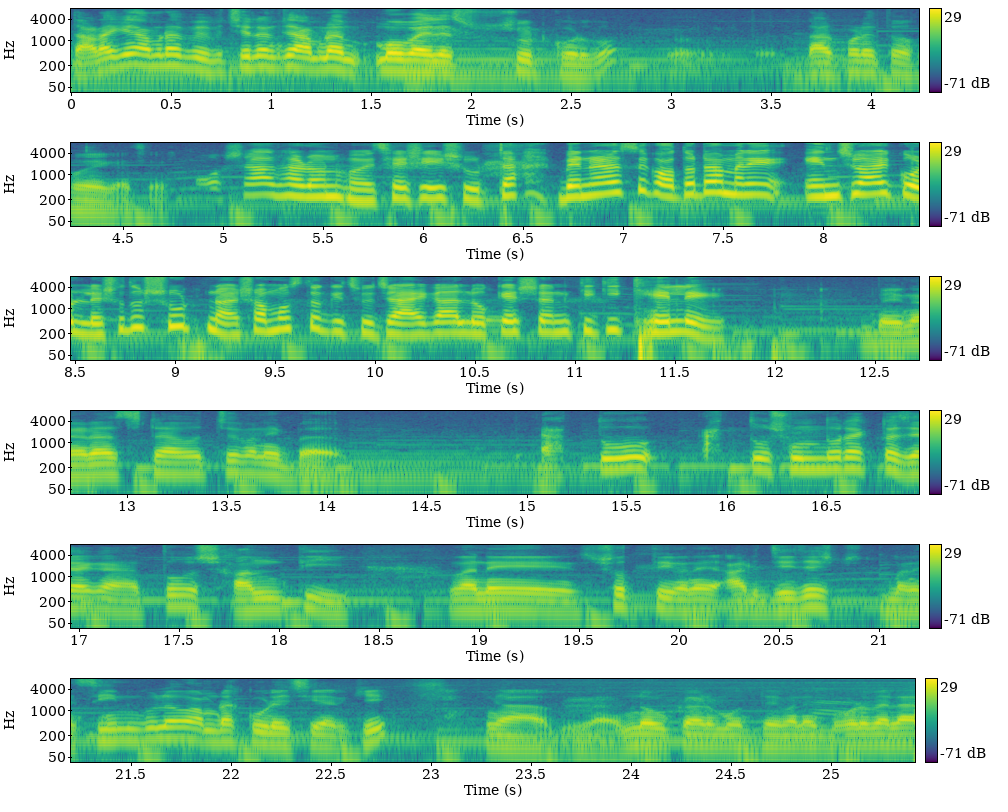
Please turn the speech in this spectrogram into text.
তার আগে আমরা ভেবেছিলাম যে আমরা মোবাইলে শ্যুট করব। তারপরে তো হয়ে গেছে অসাধারণ হয়েছে সেই শ্যুটটা বেনারসে কতটা মানে এনজয় করলে? শুধু শ্যুট নয় সমস্ত কিছু জায়গা লোকেশন কি কি খেলে? বেনারসটা হচ্ছে মানে এত এত সুন্দর একটা জায়গা এত শান্তি। মানে সত্যি মানে আর যে যে মানে সিনগুলোও আমরা করেছি আর কি নৌকার মধ্যে মানে ভোরবেলা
